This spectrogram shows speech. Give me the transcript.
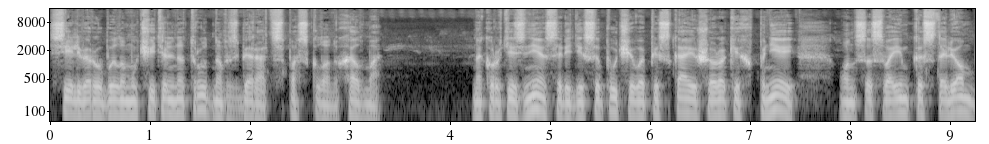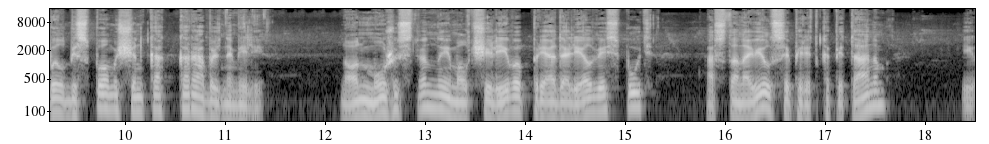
Сильверу было мучительно трудно взбираться по склону холма. На крутизне среди сыпучего песка и широких пней он со своим костылем был беспомощен, как корабль на мели. Но он мужественно и молчаливо преодолел весь путь, остановился перед капитаном и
